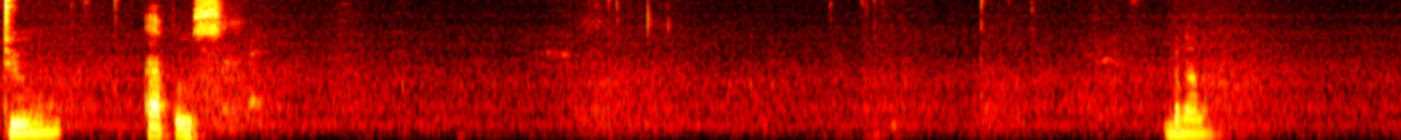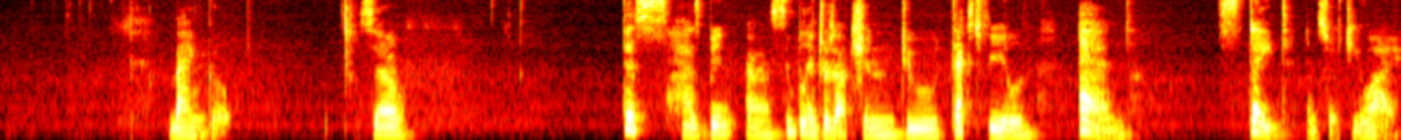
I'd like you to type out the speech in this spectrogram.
two apples banana mango so this has been a simple introduction to text field and state in SwiftUI.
